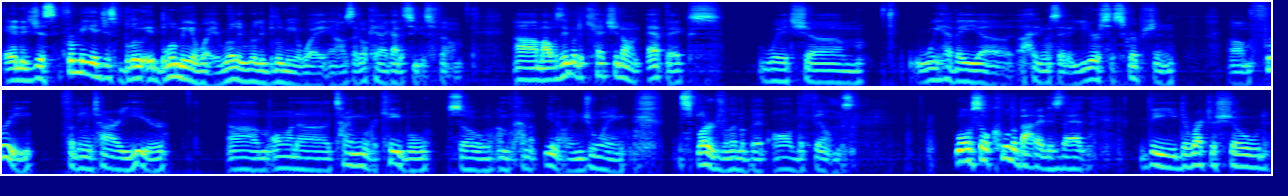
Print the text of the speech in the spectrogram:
and it just for me it just blew it blew me away. It really really blew me away, and I was like, okay, I got to see this film. Um, I was able to catch it on Epix, which um, we have a uh, how do you want to say it, a year subscription um, free for the entire year um, on uh, Time Warner Cable. So I'm kind of you know enjoying splurge a little bit on the films. What was so cool about it is that the director showed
